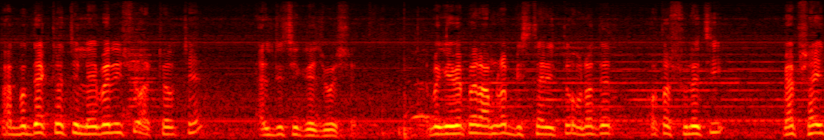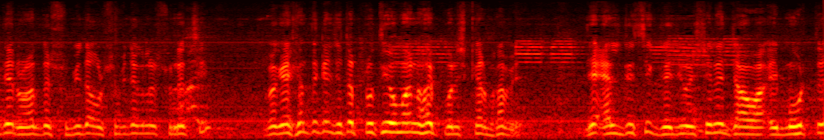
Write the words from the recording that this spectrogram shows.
তার মধ্যে একটা হচ্ছে লেবার ইস্যু একটা হচ্ছে এলডিসি গ্র্যাজুয়েশন এবং এই ব্যাপারে আমরা বিস্তারিত ওনাদের কথা শুনেছি, ব্যবসায়ীদের, ওনাদের সুবিধা, অসুবিধাগুলো শুনেছি। এবং এখান থেকে যেটা প্রতীয়মান হয় পরিষ্কারভাবে যে এলডিসি গ্র্যাজুয়েশনে যাওয়া এই মুহূর্তে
